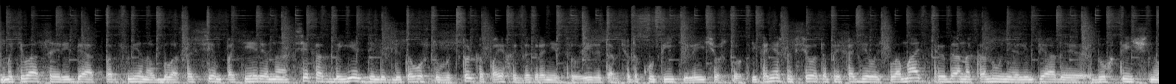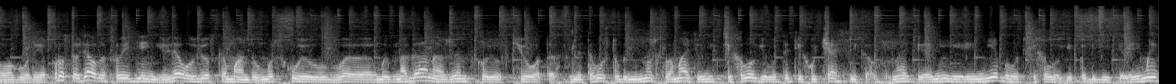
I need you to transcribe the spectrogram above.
Мотивация ребят, спортсменов была совсем потеряна. Все как бы ездили для того, чтобы только поехать за границу или там что-то купить или еще что-то. И, конечно, все это приходилось ломать, когда накануне Олимпиады 2000 года я просто взял за свои деньги, взял, увез команду мужскую в, мы в Нагано, женскую в Киото, для того, чтобы немножко сломать у них психологию вот этих участников. Знаете, они не было психологии победителя. И мы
